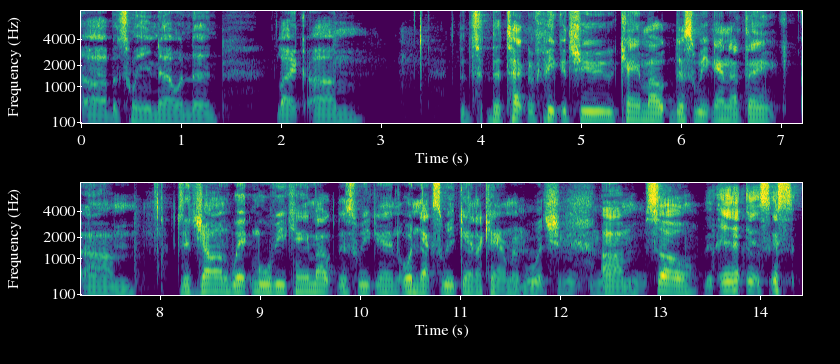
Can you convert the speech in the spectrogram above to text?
uh between now and then. Like um the t- Detective Pikachu came out this weekend, I think. Um the John Wick movie came out this weekend or next weekend, I can't remember which. Mm-hmm. Um so it, it's it's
